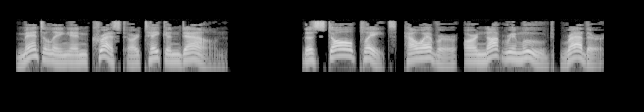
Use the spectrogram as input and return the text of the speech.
mantling and crest are taken down. The stall plates, however, are not removed, rather,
